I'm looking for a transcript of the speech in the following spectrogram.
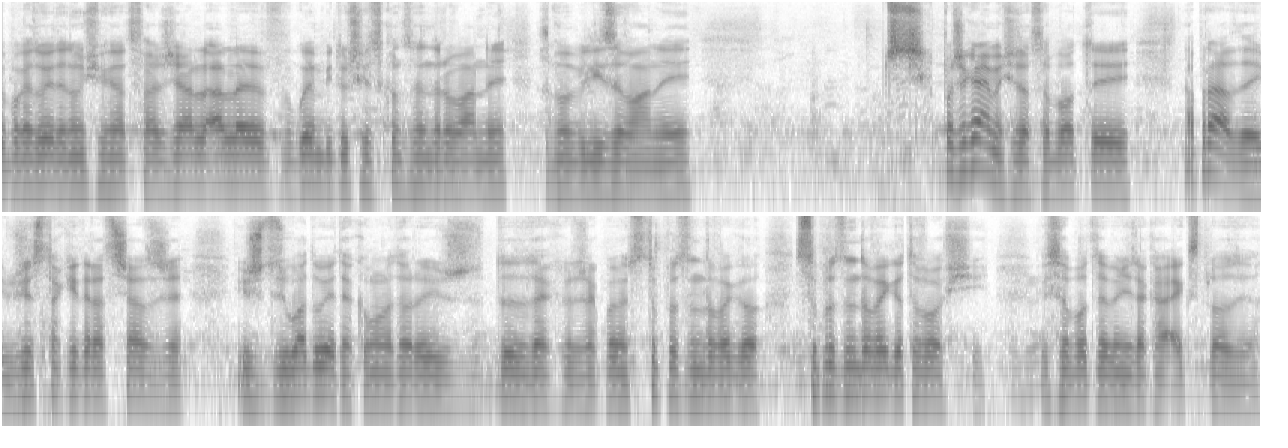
y, pokazuje ten uśmiech na twarzy, ale, ale w głębi duszy jest skoncentrowany, zmobilizowany. Cz- Poczekajmy się do soboty. Naprawdę, już jest taki teraz czas, że już ładuje te akumulatory już do, do tak, że tak powiem, stuprocentowej gotowości. W sobotę będzie taka eksplozja.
